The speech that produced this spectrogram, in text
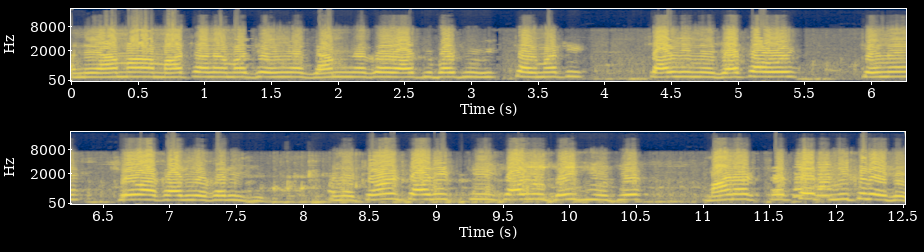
અને આમાં માતાના માટે અહીંયા જામનગર આજુબાજુ વિસ્તારમાંથી ચાલીને જતા હોય તેને સેવા કાર્ય કરી છે. અને ત્રણ તારીખથી ચાલુ થઈ ગયું છે. માણસ સતત નીકળે છે.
